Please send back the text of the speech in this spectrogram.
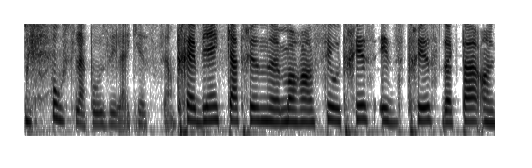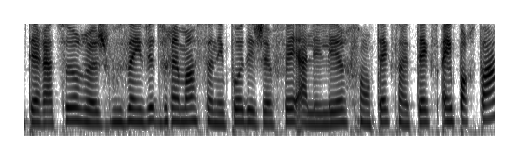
Il faut se la poser, la question. Très bien. Catherine Morancy, autrice, éditrice, docteur en littérature. Je vous invite vraiment, ce n'est pas déjà fait, à aller lire son texte, un texte important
